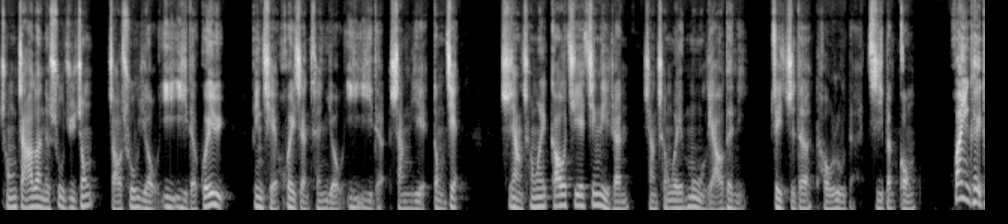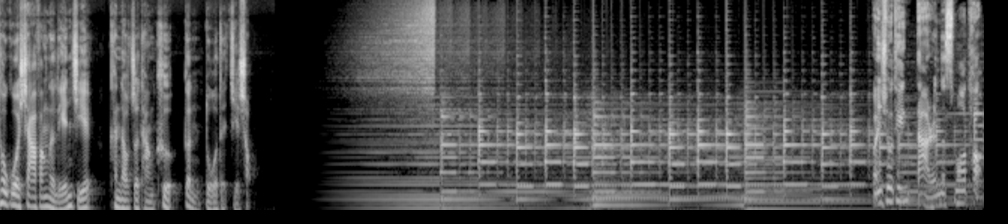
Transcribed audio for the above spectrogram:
从杂乱的数据中找出有意义的规律，并且汇整成有意义的商业洞见，是想成为高阶经理人、想成为幕僚的你最值得投入的基本功。欢迎可以透过下方的连结，看到这堂课更多的介绍。欢迎收听大人的 Small Talk，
